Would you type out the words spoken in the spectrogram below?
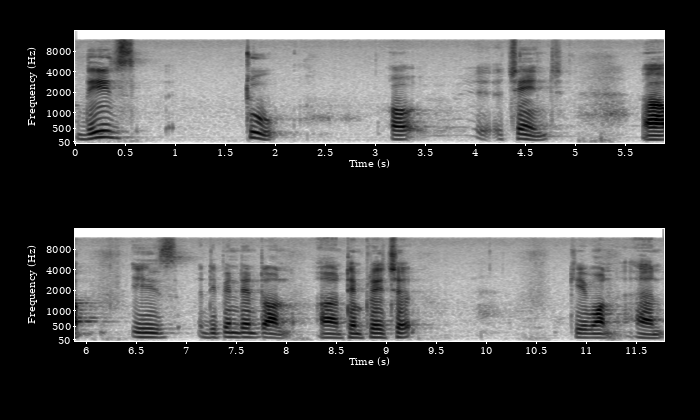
these two change uh, is dependent on uh, temperature K 1 and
